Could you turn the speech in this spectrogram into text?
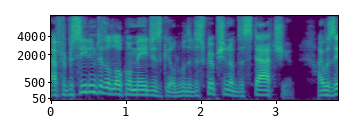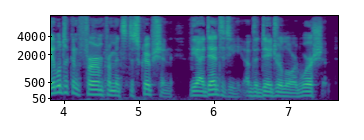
After proceeding to the local Mages Guild with a description of the statue, I was able to confirm from its description the identity of the Daedra Lord worshipped.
